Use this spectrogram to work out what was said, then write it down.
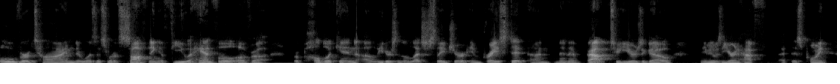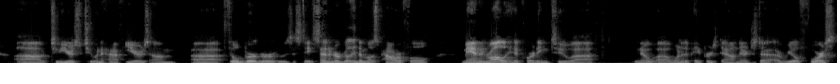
over time, there was a sort of softening. A few, a handful of uh, Republican uh, leaders in the legislature embraced it. And then about two years ago, maybe it was a year and a half at this point, uh, two years, two and a half years. Um, uh, Phil Berger, who's a state senator, really the most powerful man in Raleigh, according to uh, you know uh, one of the papers down there, just a, a real force,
